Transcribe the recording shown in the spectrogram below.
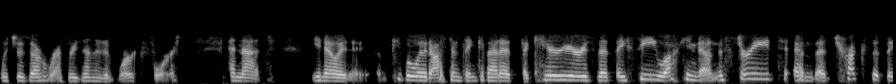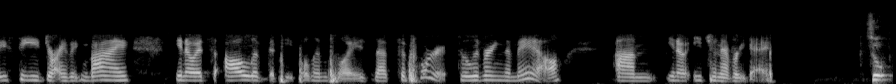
which is our representative workforce. And that you know, people would often think about it the carriers that they see walking down the street and the trucks that they see driving by. You know, it's all of the people, employees that support delivering the mail, um, you know, each and every day. So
